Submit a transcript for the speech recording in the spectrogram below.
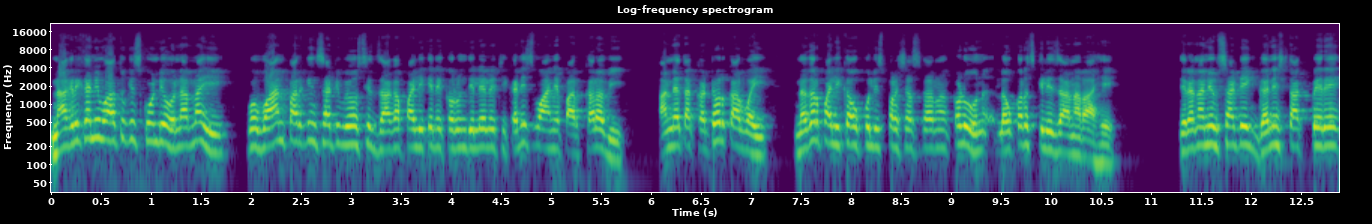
नागरिकांनी वाहतुकीस कोंडी होणार नाही व वाहन पार्किंगसाठी व्यवस्थित जागा पालिकेने करून दिलेल्या ठिकाणीच वाहने पार्क करावी. अन्यथा कठोर कारवाई नगरपालिका व पोलीस प्रशासनाकडून लवकरच केली जाणार आहे. तिरंगा न्यूजसाठी गणेश टाकपेरे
